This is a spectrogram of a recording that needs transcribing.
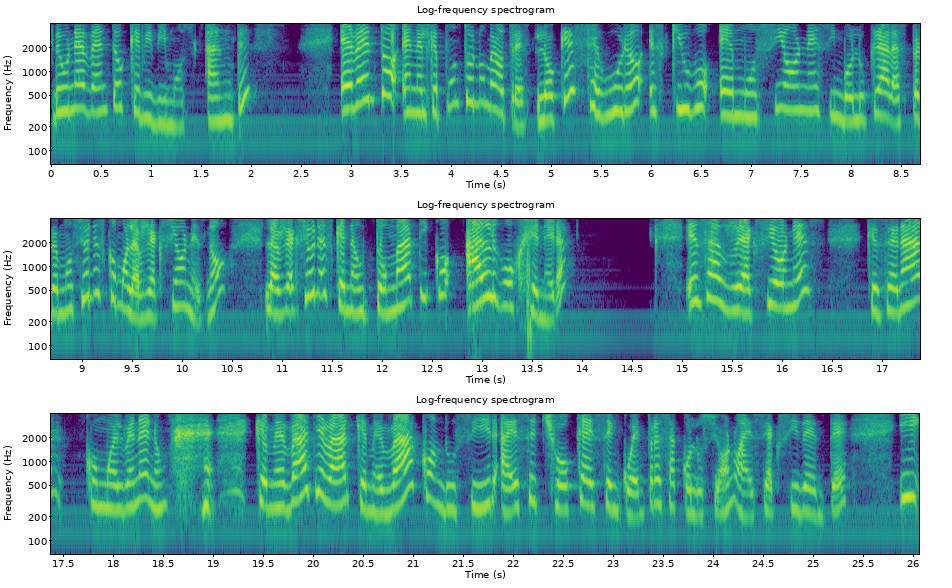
de un evento que vivimos antes. Evento en el que punto número tres, lo que es seguro es que hubo emociones involucradas, pero emociones como las reacciones, ¿no? Las reacciones que en automático algo genera. Esas reacciones que serán como el veneno, que me va a llevar, que me va a conducir a ese choque, a ese encuentro, a esa colusión o a ese accidente, y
